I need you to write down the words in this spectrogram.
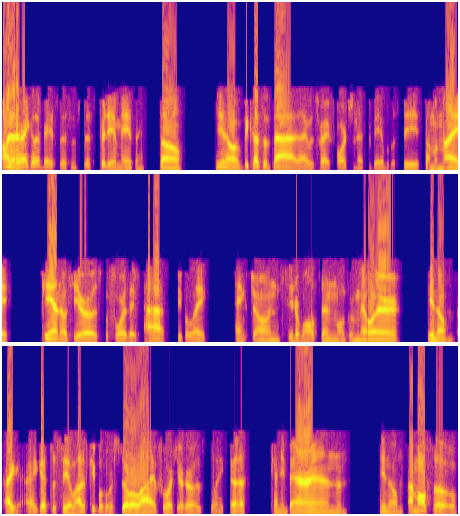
on a regular basis. It's it's pretty amazing. So, you know, because of that, I was very fortunate to be able to see some of my piano heroes before they've passed. People like Hank Jones, Cedar Walton, Mulgrew Miller. You know, I I get to see a lot of people who are still alive who are heroes, like uh Kenny Barron and you know, I'm also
